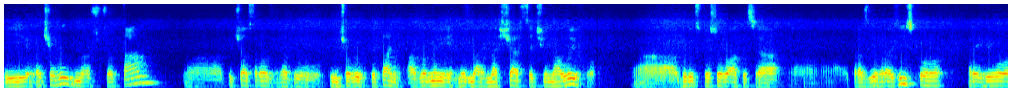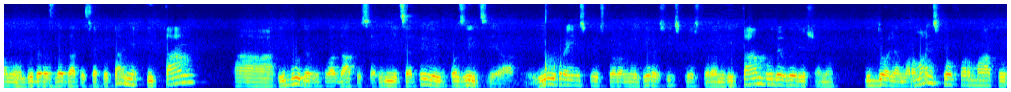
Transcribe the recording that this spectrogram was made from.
І очевидно, що там під час розгляду ключових питань, а вони не знаю на щастя чи на лихо, будуть стосуватися якраз євразійського регіону, буде розглядатися питання, і там і буде викладатися ініціатива і позиція і української сторони, і російської сторони, і там буде вирішено і доля нормандського формату,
